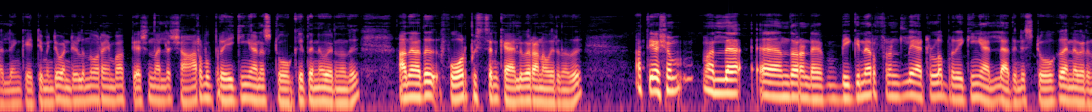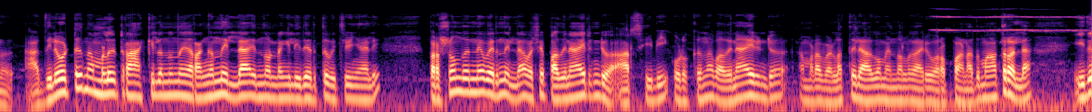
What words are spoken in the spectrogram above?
അല്ലെങ്കിൽ കെ ടി എമ്മിന്റെ വണ്ടികൾ എന്ന് പറയുമ്പോൾ അത്യാവശ്യം നല്ല ഷാർപ്പ് ബ്രേക്കിംഗ് ആണ് സ്റ്റോക്കിൽ തന്നെ വരുന്നത്. അതിനകത്ത് ഫോർ പിസ്റ്റൺ കാലിവറാണ് വരുന്നത്. അത്യാവശ്യം നല്ല എന്താ പറയണ്ടേ ബിഗിനർ ഫ്രണ്ട്ലി ആയിട്ടുള്ള ബ്രേക്കിംഗ് അല്ല അതിന്റെ സ്റ്റോക്ക് തന്നെ വരുന്നത്. അതിലോട്ട് നമ്മൾ ട്രാക്കിലൊന്നും ഇറങ്ങുന്നില്ല എന്നുണ്ടെങ്കിൽ ഇതെടുത്ത് വെച്ച് കഴിഞ്ഞാൽ പ്രശ്നം തന്നെ വരുന്നില്ല. പക്ഷേ പതിനായിരം രൂപ ആർ സി ബി കൊടുക്കുന്ന പതിനായിരം രൂപ നമ്മുടെ വെള്ളത്തിലാകും എന്നുള്ള കാര്യം ഉറപ്പാണ്. അത് മാത്രമല്ല ഇത്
